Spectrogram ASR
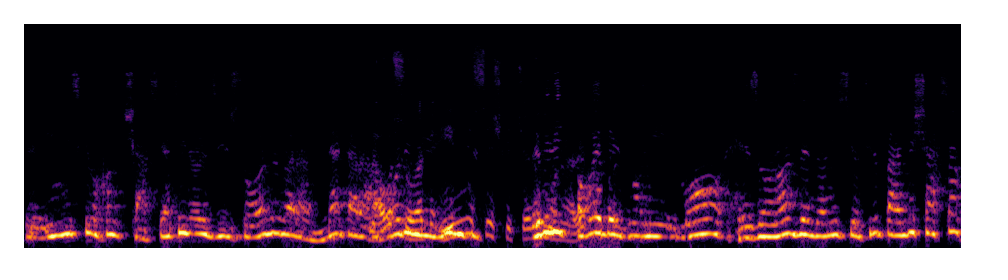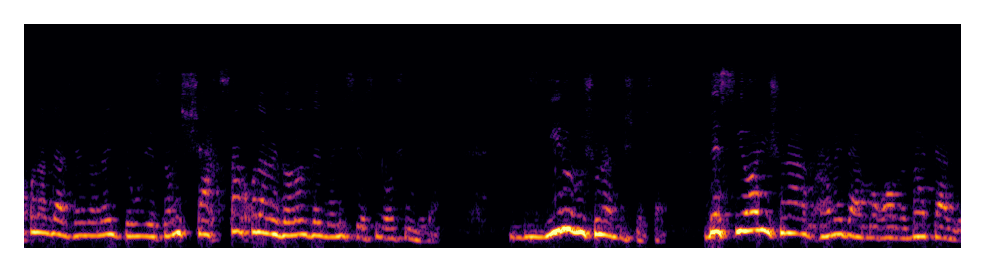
این نیست که بخوام شخصیت اینا رو زیر سوال ببرم. نه در ابعاد این نیستش که چرا ببینید آقای بهبانی ما هزاران زندانی سیاسی رو بنده شخصا خودم در زندانهای جمهوری اسلامی شخصا خودم هزاران زندانی سیاسی باشون بودم. زیر و روشون هم می‌شناسم. بسیاریشون هم همه در مقاومت در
